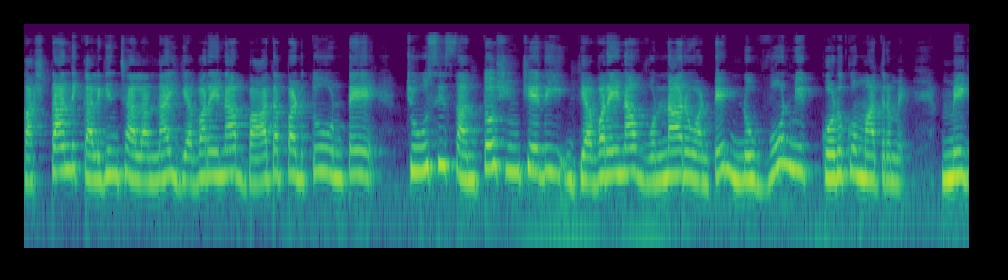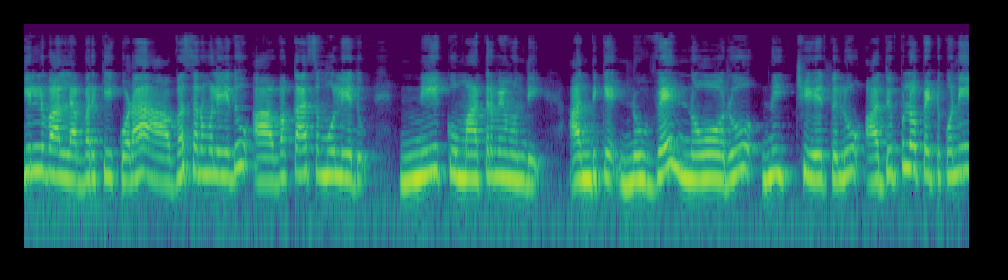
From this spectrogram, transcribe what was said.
కష్టాన్ని కలిగించాలన్నా ఎవరైనా బాధపడుతూ ఉంటే చూసి సంతోషించేది ఎవరైనా ఉన్నారు అంటే నువ్వు నీ కొడుకు మాత్రమే. మిగిలిన వాళ్ళెవ్వరికీ కూడా ఆ అవసరం లేదు ఆ అవకాశము లేదు. నీకు మాత్రమే ఉంది. అందుకే నువ్వే నోరు నీ చేతులు అదుపులో పెట్టుకొని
